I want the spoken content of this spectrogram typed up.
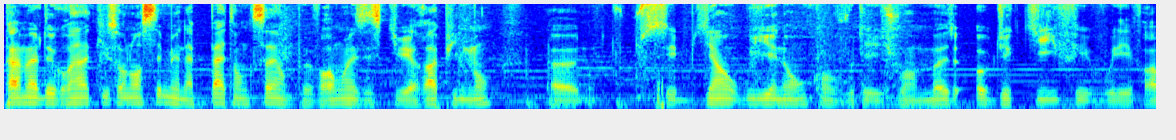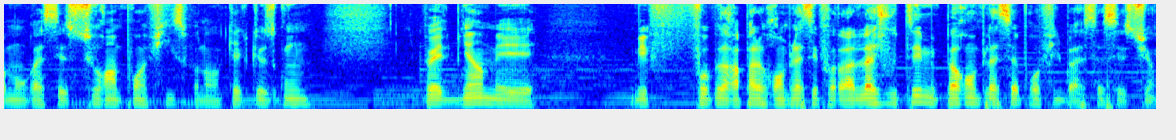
pas mal de grenades qui sont lancées, mais il n'y en a pas tant que ça. On peut vraiment les esquiver rapidement. Euh, c'est bien oui et non quand vous voulez jouer en mode objectif et vous voulez vraiment rester sur un point fixe pendant quelques secondes. Il peut être bien, mais mais faudra pas le remplacer. Il faudra l'ajouter, mais pas remplacer à profil bas, ça c'est sûr.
